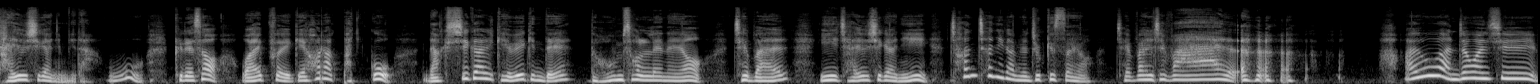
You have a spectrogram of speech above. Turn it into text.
자유시간입니다. 오, 그래서 와이프에게 허락받고 낚시 갈 계획인데 너무 설레네요. 제발 이 자유시간이 천천히 가면 좋겠어요. 제발, 제발. 아유, 안정환 씨.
